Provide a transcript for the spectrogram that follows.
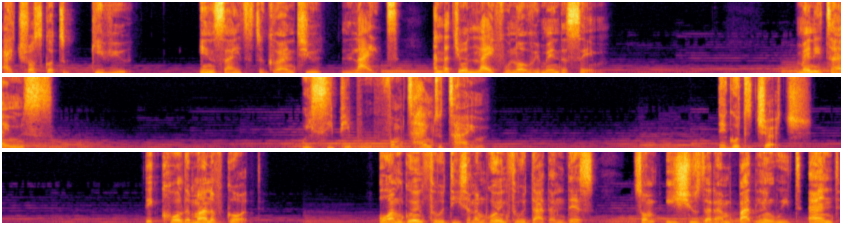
I trust God to give you insights, to grant you light, and that your life will not remain the same. Many times, we see people from time to time, they go to church, they call the man of God. Oh, I'm going through this and I'm going through that, and there's some issues that I'm battling with. And,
